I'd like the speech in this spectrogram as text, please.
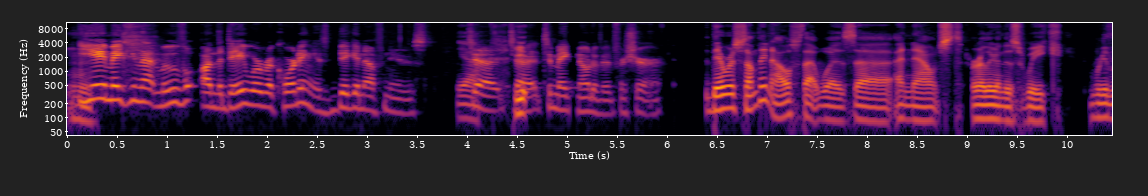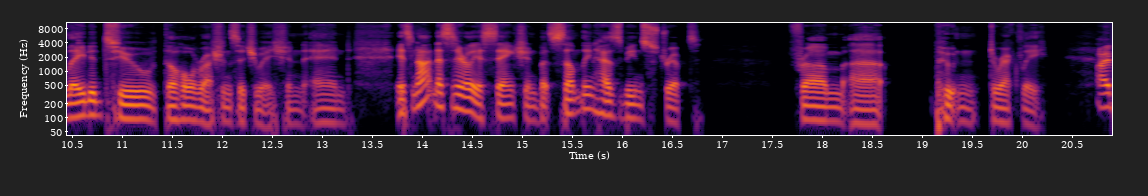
Mhm. EA making that move on the day we're recording is big enough news Yeah. to to, to make note of it for sure. there was something else that was uh, announced earlier in this week related to the whole Russian situation, and it's not necessarily a sanction, but something has been stripped from uh, Putin directly. I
